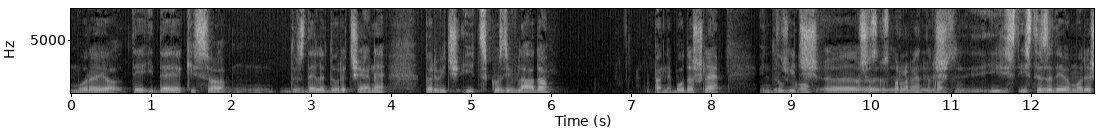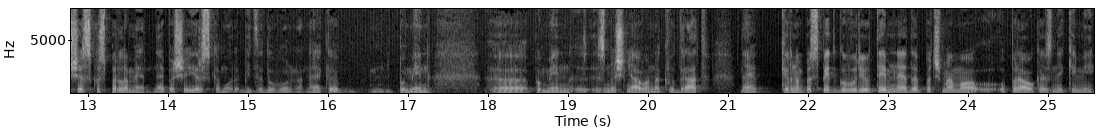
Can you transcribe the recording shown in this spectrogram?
morajo te ideje, ki so do zdaj le dorečene, prvič iti skozi vlado, pa ne bodo šle. In drugič, uh, še skozi parlament. Ist, iste zadeve morajo še skozi parlament, ne pa še Irska mora biti zadovoljna, ker pomeni uh, pomen zmešnjavo na kvadrat. Ne, ker nam pa spet govori o tem, ne, da pač imamo opravka z nekimi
